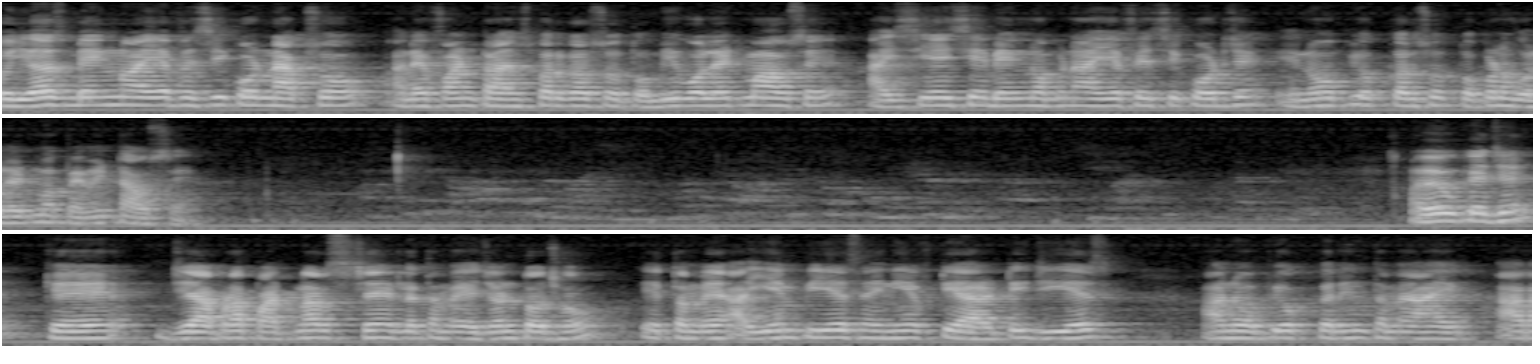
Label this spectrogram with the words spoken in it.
તો યસ બેંકનો આઈએફએસસી કોડ નાખશો અને ફંડ ટ્રાન્સફર કરશો તો બી વોલેટમાં આવશે. આઈસીઆઈસીઆઈ બેંકનો પણ આઈએફએસસી કોડ છે, એનો ઉપયોગ કરશો તો પણ વોલેટમાં પેમેન્ટ આવશે. હવે એવું કહે છે કે જે આપણા પાર્ટનર્સ છે, એટલે તમે એજન્ટો છો, એ તમે આઈએમપીએસ એનઈએફટી આરટીજીએસ આનો ઉપયોગ કરીને તમે આ આ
